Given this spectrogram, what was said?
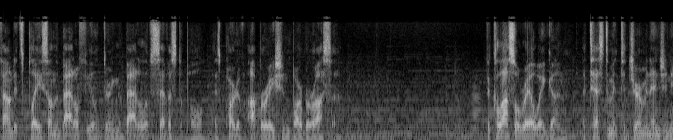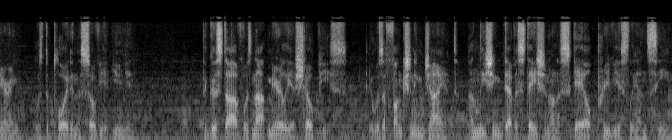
found its place on the battlefield during the Battle of Sevastopol as part of Operation Barbarossa. The colossal railway gun, a testament to German engineering, was deployed in the Soviet Union. The Gustav was not merely a showpiece. It was a functioning giant, unleashing devastation on a scale previously unseen.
